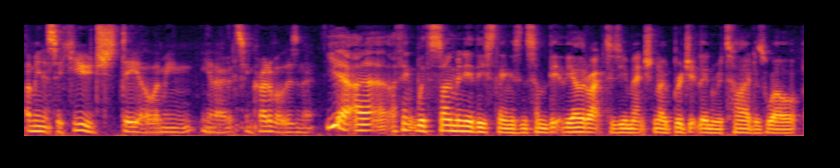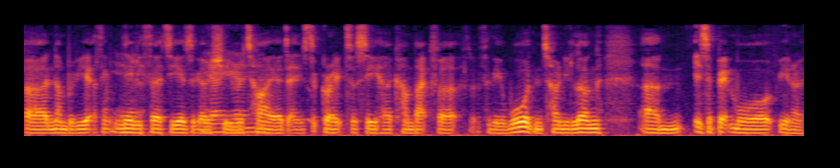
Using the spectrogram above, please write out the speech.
I mean, it's a huge deal. I mean, you know, it's incredible, isn't it? Yeah, uh, I think with so many of these things, and some of the, the other actors you mentioned, oh, Brigitte Lin retired as well uh, a number of years. I think nearly thirty years ago Yeah, she yeah, yeah. retired, and it's great to see her come back for for the award. And Tony Leung um, is a bit more, you know,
